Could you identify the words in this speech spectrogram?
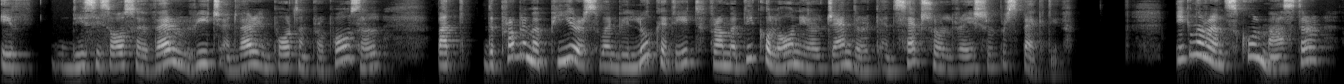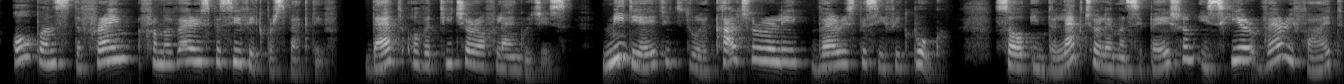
if this is also a very rich and very important proposal, but the problem appears when we look at it from a decolonial, gendered, and sexual racial perspective. Ignorant Schoolmaster opens the frame from a very specific perspective, that of a teacher of languages, mediated through a culturally very specific book. So, intellectual emancipation is here verified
